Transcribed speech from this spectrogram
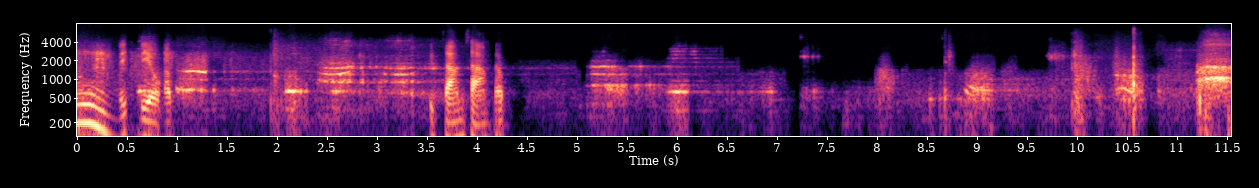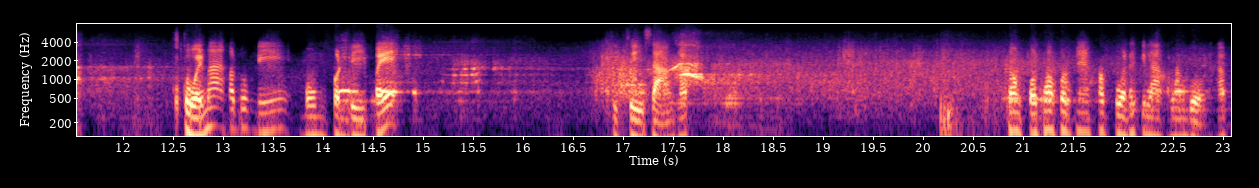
อืมนิดเดียวครับสิบสามสามครับ สวยมากครับลูกนี้ มุมคนดีเป๊ะสิบสี่สามครับ ต้องโค้ชพ่อโค้ชแม่ครอบครัวนักกีฬากำลังบวกนะครับ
